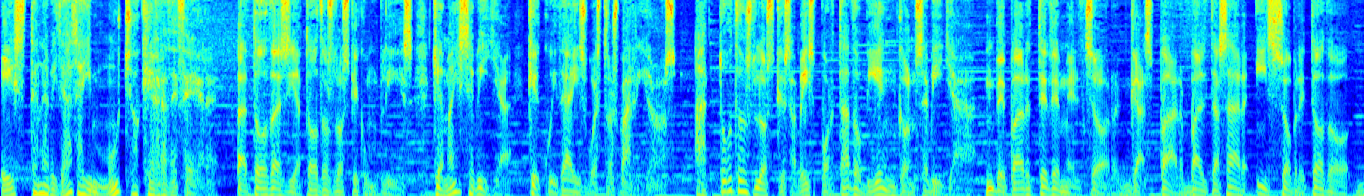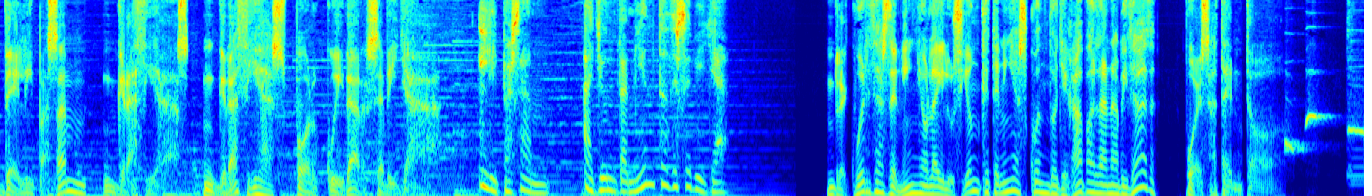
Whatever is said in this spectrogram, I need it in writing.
Esta Navidad hay mucho que agradecer. A todas y a todos los que cumplís, que amáis Sevilla, que cuidáis vuestros barrios. A todos los que os habéis portado bien con Sevilla. De parte de Melchor, Gaspar, Baltasar y sobre todo de Lipasam, gracias. Gracias por cuidar Sevilla. Lipasam, Ayuntamiento de Sevilla. ¿Recuerdas de niño la ilusión que tenías cuando llegaba la Navidad? Pues atento.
